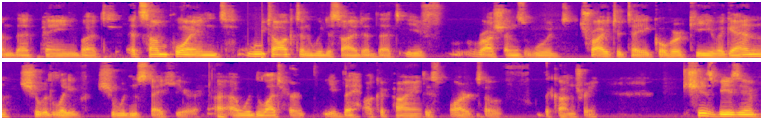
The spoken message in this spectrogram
and that pain. But at some point, we talked and we decided that if Russians would try to take over Kiev again, she would leave. She wouldn't stay here. I, I wouldn't let her if they occupy this part of the country she's busy.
